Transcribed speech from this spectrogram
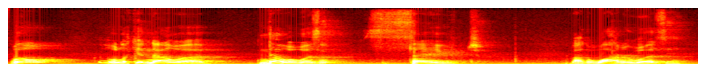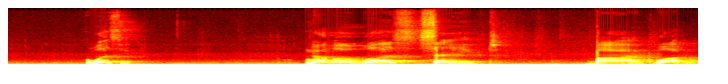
Well, well, look at Noah. Noah wasn't saved by the water, was he? Or was he? Noah was saved by water.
